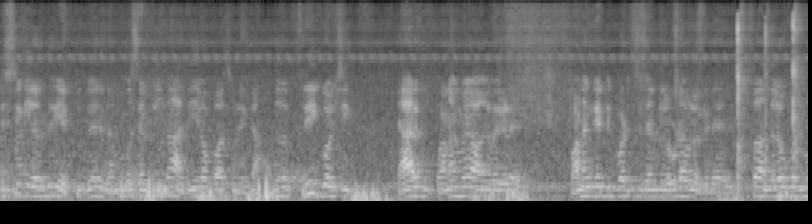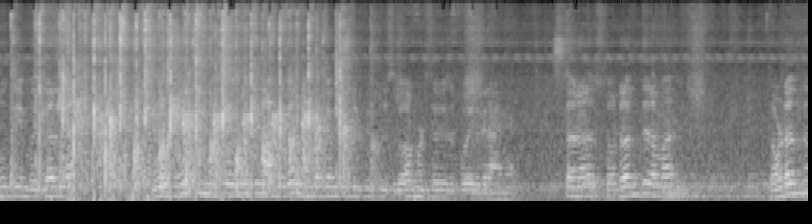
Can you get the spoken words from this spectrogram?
டிஸ்ட்ரிக்ட்ல இருந்து எட்டு பேர் நம்ம சென்டரில் தான் அதிகமாக பாஸ் பண்ணியிருக்காங்க. அதுவும் ஃப்ரீ கோச்சிங் யாருக்கும் பணமே வாங்குறது கிடையாது. பணம் கட்டி படித்த சென்டரில் கூட அவ்வளோ கிடையாது. ஸோ அந்தளவுக்கு ஒரு நூற்றி ஐம்பது பேரில் ஒரு நூற்றி முப்பது நூற்றி நாற்பது பேர் நம்ம கம்யூனிட்டி பீப்புள்ஸ் கவர்மெண்ட் சர்வீஸ் போயிருக்கிறாங்க. ஸோ அதனால் தொடர்ந்து நம்ம தொடர்ந்து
